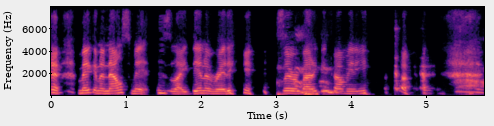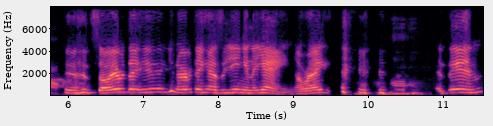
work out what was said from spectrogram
make an announcement. It's like dinner ready, so everybody can come and eat. so everything, you know, everything has a yin and a yang, all right? mm-hmm. And then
